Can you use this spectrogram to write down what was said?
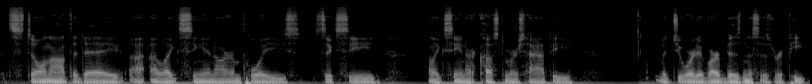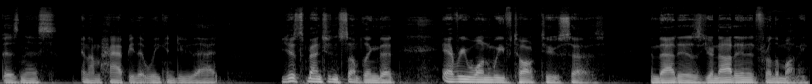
It's still not today. I, I like seeing our employees succeed. I like seeing our customers happy. Majority of our business is repeat business, and I'm happy that we can do that. You just mentioned something that everyone we've talked to says, and that is you're not in it for the money,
